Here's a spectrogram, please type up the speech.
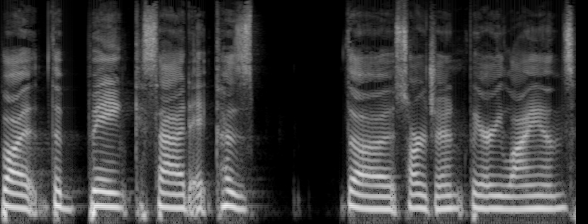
but the bank said it because the sergeant, Barry Lyons,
